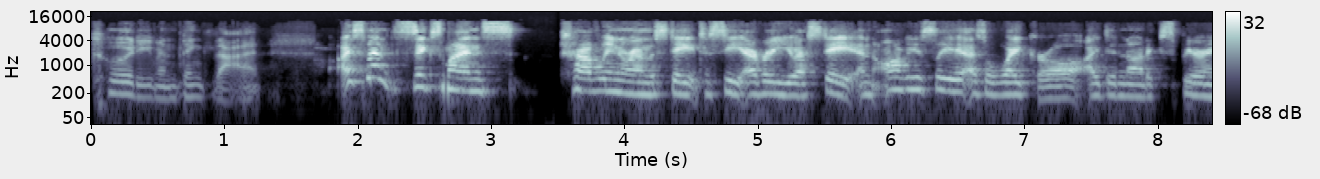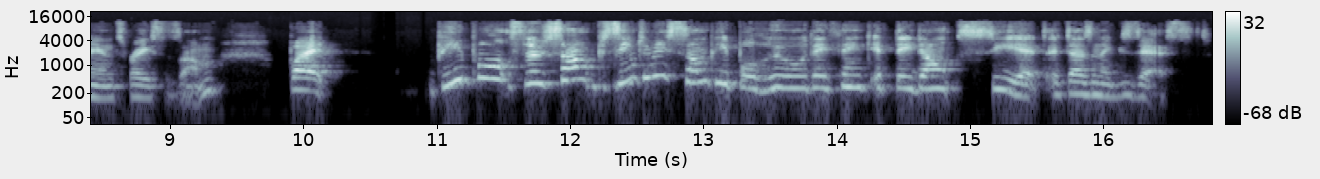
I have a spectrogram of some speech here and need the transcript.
could even think that. I spent six months traveling around the state to see every US state. And obviously, as a white girl, I did not experience racism. But people, there's some, seem to be some people who they think if they don't see it, it doesn't exist.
